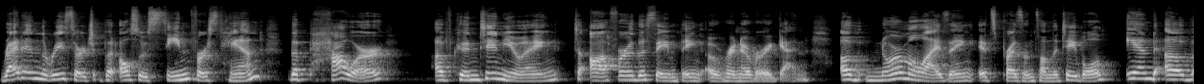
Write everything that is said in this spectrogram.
read in the research, but also seen firsthand the power of continuing to offer the same thing over and over again, of normalizing its presence on the table, and of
